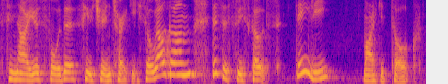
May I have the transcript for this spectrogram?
scenarios for the future in Turkey. So, welcome. This is Swiss Swissquote's Daily Market Talk.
